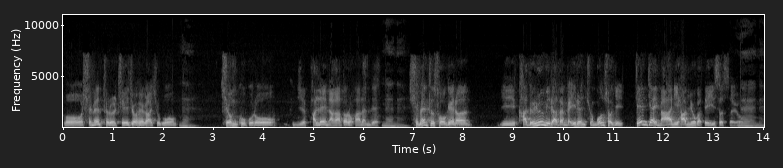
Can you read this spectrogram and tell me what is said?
그 시멘트를 제조해 가지고 네. 전국으로 이제 판례 나가도록 하는데 네. 네. 시멘트 속에는 이 카드뮴이라든가 이런 중금속이 굉장히 많이 함유가 돼 있었어요. 네. 네.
